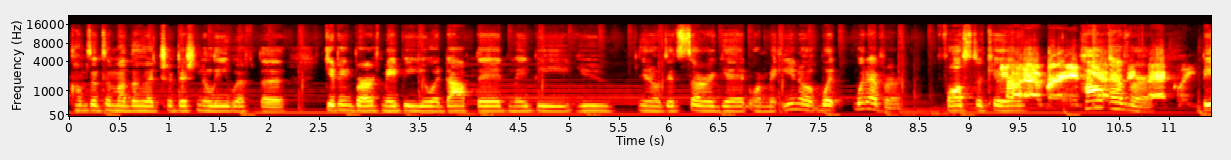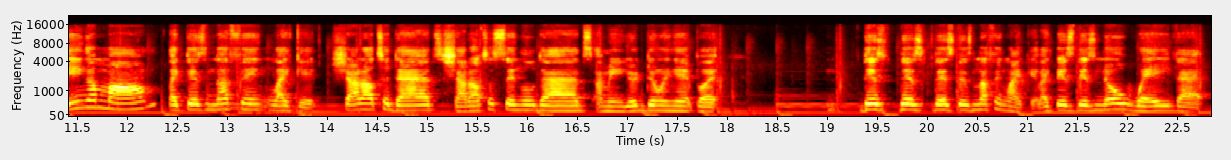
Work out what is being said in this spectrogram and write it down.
comes into motherhood traditionally with the giving birth maybe you adopted maybe you you know did surrogate or you know what whatever foster care. However however yes, exactly. being a mom like there's nothing like it. Shout out to dads. Shout out to single dads. I mean you're doing it but there's there's there's there's nothing like it. Like there's there's no way that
